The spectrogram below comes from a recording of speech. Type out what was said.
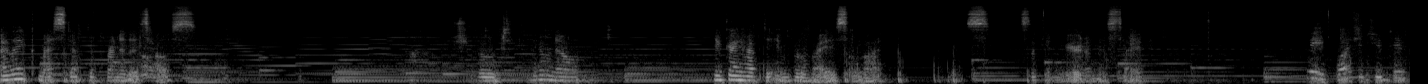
I like messed up the front of this house. Shoot, I don't know. I think I have to improvise a lot. It's, it's looking weird on this side. Wait, why did you take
